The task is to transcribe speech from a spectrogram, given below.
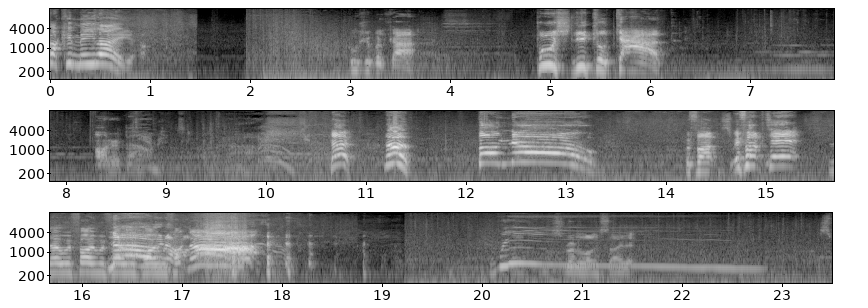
The fucking melee. Pushable card. Push little card. Honor bound. No! No, Bong, no! We're fucked. We fucked it! no, we're fine. We're fine. No, we're fine. we're We're fine. not. Nah! Whee! Just run alongside it. It's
